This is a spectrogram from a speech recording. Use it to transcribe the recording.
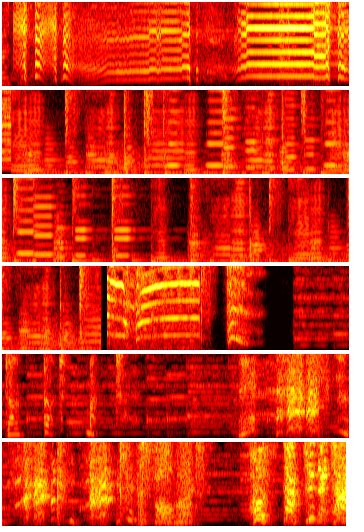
Don't touch my child. Starbucks! Who's stuck to the time?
